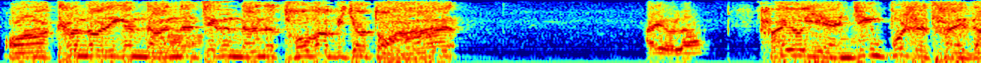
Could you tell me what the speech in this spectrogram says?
我看到一个男的，哦这个男的头发比较短，还有呢？还有眼睛不是太大，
